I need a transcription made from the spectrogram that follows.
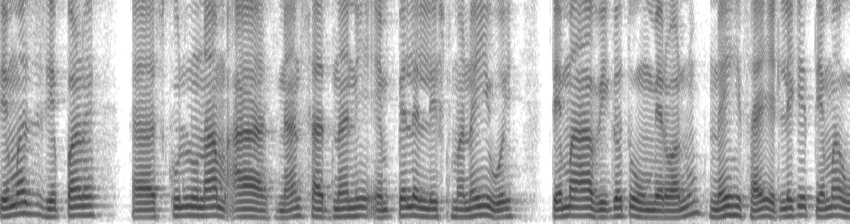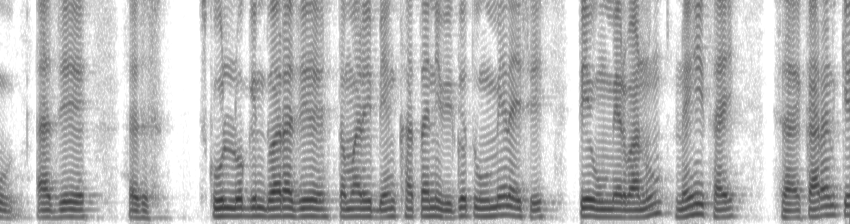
તેમજ જે પણ સ્કૂલનું નામ આ જ્ઞાન સાધનાની એમ્પેલે લિસ્ટમાં નહીં હોય, તેમાં આ વિગતો ઉમેરવાનું નહીં થાય. એટલે કે તેમાં આ જે સ્કૂલ લોગિન દ્વારા જે તમારી બેંક ખાતાની વિગતો ઉમેરાય છે, તે ઉમેરવાનું નહીં થાય. કારણ કે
